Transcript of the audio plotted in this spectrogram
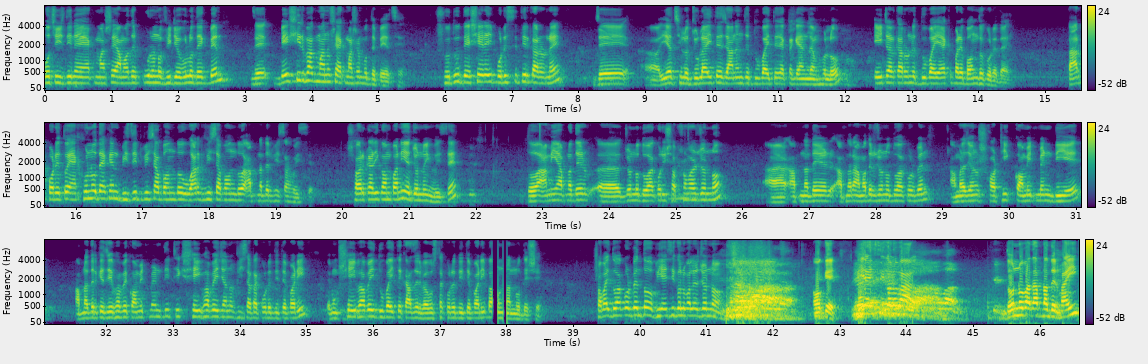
পঁচিশ দিনে এক মাসে আমাদের পুরনো ভিডিওগুলো দেখবেন যে বেশিরভাগ মানুষ এক মাসের মধ্যে পেয়েছে। শুধু দেশের এই পরিস্থিতির কারণে যে ইয়ে ছিল, জুলাইতে জানেন যে দুবাইতে একটা গ্যাঞ্জাম হলো, এইটার কারণে দুবাই একবারে বন্ধ করে দেয়। তারপরে তো এখনও দেখেন ভিজিট ভিসা বন্ধ ওয়ার্ক ভিসা বন্ধ আপনাদের ভিসা হয়েছে সরকারি কোম্পানি এর জন্যই হয়েছে তো আমি আপনাদের জন্য দোয়া করি সবসময়ের জন্য। আপনাদের আপনারা আমাদের জন্য দোয়া করবেন। আমরা যেন সঠিক কমিটমেন্ট দিয়ে আপনাদেরকে যেভাবে কমিটমেন্ট দিই ঠিক সেইভাবেই যেন ভিসাটা করে দিতে পারি এবং সেইভাবেই দুবাইতে কাজের ব্যবস্থা করে দিতে পারি বা অন্যান্য দেশে। সবাই দোয়া করবেন তো ভিআইসি গ্লোবালের জন্য? ওকে। VIC global. ধন্যবাদ আপনাদের ভাই।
